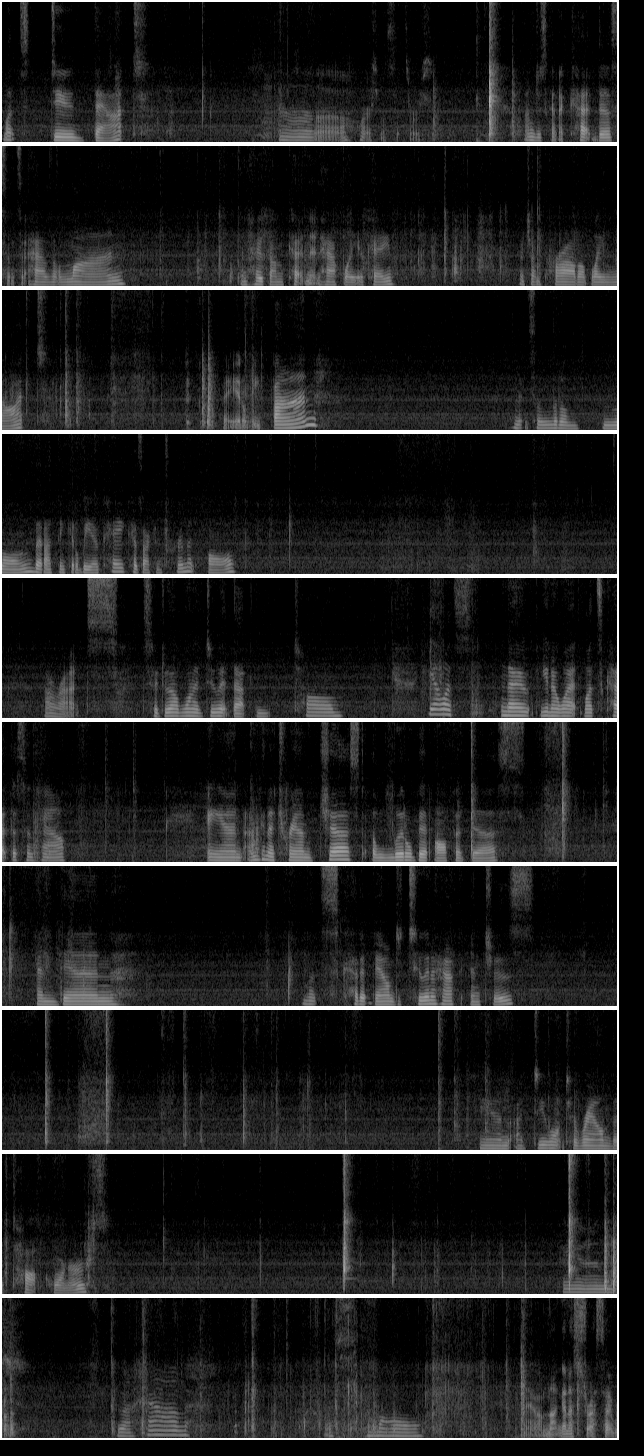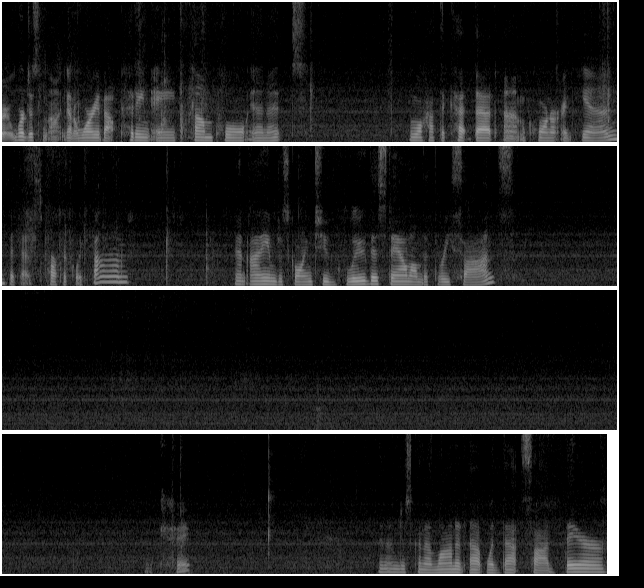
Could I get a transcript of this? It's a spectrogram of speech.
Let's do that. uh, where's my scissors? I'm just going to cut this since it has a line and hope I'm cutting it halfway okay, which I'm probably not, but it'll be fine. And it's a little long, but I think it'll be okay because I can trim it off. Alright, so do I want to do it that tall? Yeah, let's, no, you know what, let's cut this in half. And I'm going to trim just a little bit off of this. And then let's cut it down to two and a half inches. And I do want to round the top corners. And do I have a small, no, I'm not going to stress over it. We're just not going to worry about putting a thumb pull in it. And we'll have to cut that um, corner again, but that's perfectly fine. And I am just going to glue this down on the three sides. Okay. And I'm just going to line it up with that side there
